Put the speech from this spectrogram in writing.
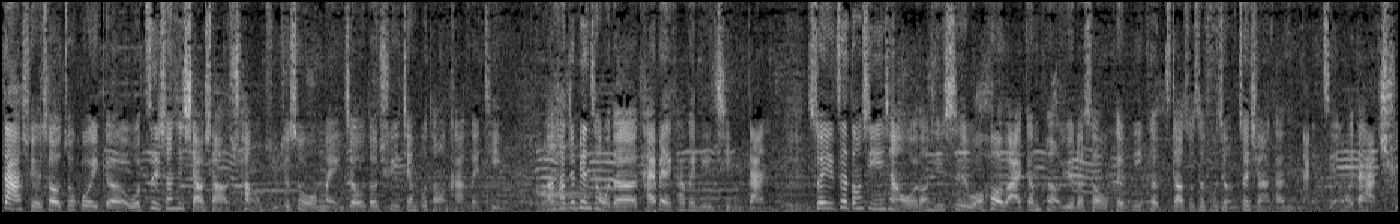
大学的时候做过一个我自己算是小小的创举，就是我每周都去一间不同的咖啡厅，然后它就变成我的台北的咖啡厅清单。所以这东西影响我的东西是我后来跟朋友约的时候，我可以立刻知道说这附近我最喜欢的咖啡厅哪一间，我会带他去，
